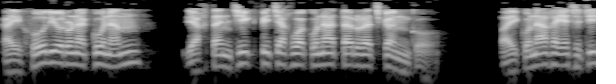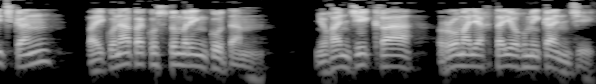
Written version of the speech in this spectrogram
Kay judio runakunam, llaqtanchikpi chaqwakunata rurachkanku. Paykunaqa yachachichkan, paykunapa kustumbrinkutam. Ñuqanchikqa Roma llaqtayuqmi kanchik.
